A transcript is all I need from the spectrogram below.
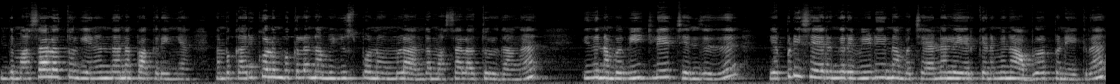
இந்த மசாலாத்தூள் என்னன்னு தானே பார்க்குறீங்க நம்ம கறி குழம்புக்கெல்லாம் நம்ம யூஸ் பண்ணுவோம்ல அந்த மசாலாத்தூள் தாங்க. இது நம்ம வீட்டிலேயே செஞ்சது. எப்படி செய்யறங்கிற வீடியோ நம்ம சேனலில் ஏற்கனவே நான் அப்லோட் பண்ணியிருக்கிறேன்.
